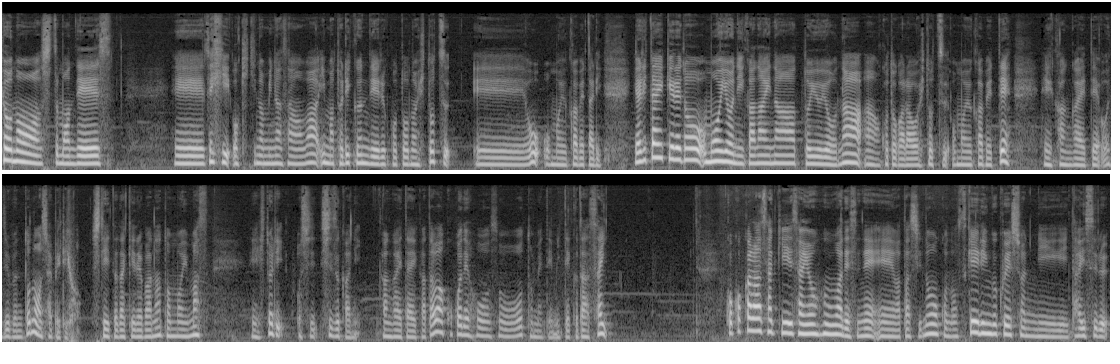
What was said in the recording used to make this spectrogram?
今日の質問です、えー、ぜひお聞きの皆さんは今取り組んでいることの一つえー、を思い浮かべたりやりたいけれど思うようにいかないなというような事柄を一つ思い浮かべて、えー、考えて自分とのおしゃべりをしていただければなと思います。えー、一人おし静かに考えたい方はここで放送を止めてみてください。ここから先3、4分はですね、えー、私のこのスケーリングクエスチョンに対する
